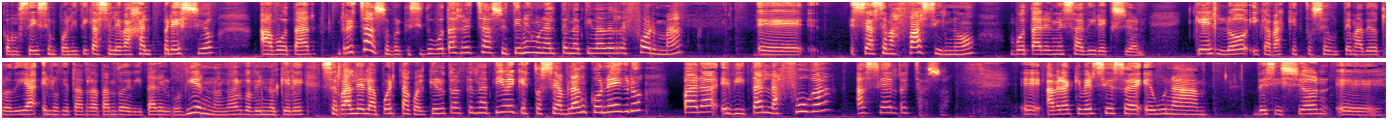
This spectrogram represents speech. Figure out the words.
como se dice en política, se le baja el precio a votar rechazo, porque si tú votas rechazo y tienes una alternativa de reforma, eh, se hace más fácil, ¿no? Votar en esa dirección. ¿Qué es lo, y capaz que esto sea un tema de otro día, es lo que está tratando de evitar el gobierno, ¿no? El gobierno quiere cerrarle la puerta a cualquier otra alternativa y que esto sea blanco-negro para evitar la fuga hacia el rechazo. Eh, habrá que ver si esa es una decisión eh,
